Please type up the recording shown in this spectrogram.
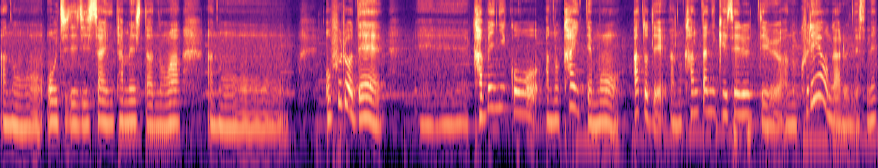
あのお家で実際に試したのはあのお風呂で、壁にこうあの書いても後であの簡単に消せるっていうあのクレヨンがあるんですね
